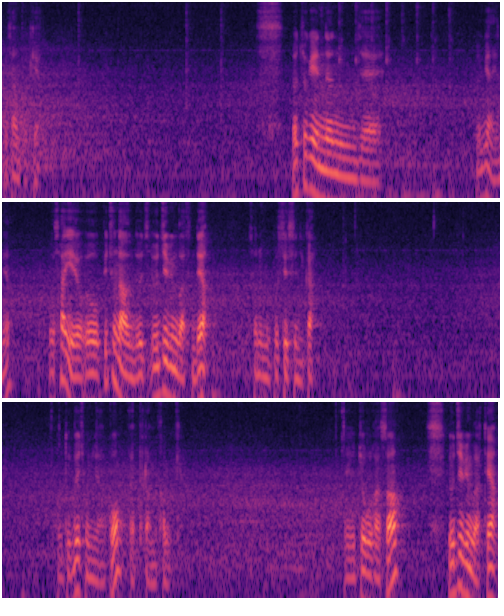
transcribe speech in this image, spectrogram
그래서 한번 볼게요. 이쪽에 있는 이제 여기 아니네요? 요 사이에요. 요 삐쭉 나오는 요, 요 집인 것 같은데요 저는 뭐볼수 있으니까. 노드뷰 종료하고 옆으로 한번 가볼게요. 네, 이쪽으로 가서 요 집인 것 같아요.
